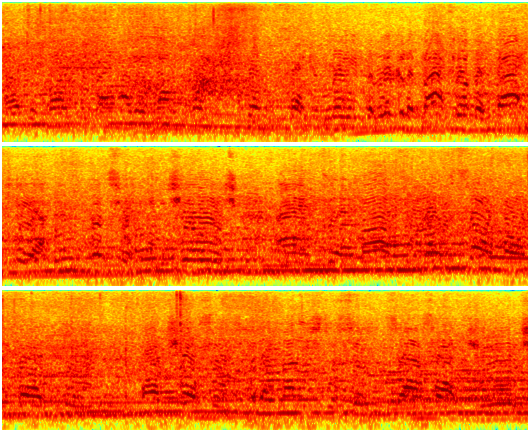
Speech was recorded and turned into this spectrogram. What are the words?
At the moment they have a 1.7 second lead. But look at the battle of the back here between George and uh, Martin. They were side by side through uh, Chessons, but they managed to suit south out George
